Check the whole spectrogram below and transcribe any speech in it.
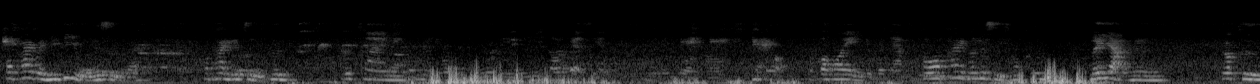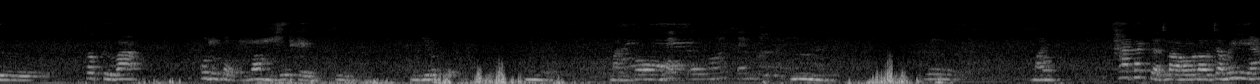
เพราะไพ่ใบนี้ที่อยู่กับฤาษีนะก็ไพ่ฤาษีขึ้นลูกชายนี่ก็มีองค์ปู่ฤาษีร้อยแปดเสียงอยู่ในตัวเขา ก็เขาก็ห้อยอยู่ประจำเพราะว่าไพ่พระฤาษีเขาขึ้น และอย่างหนึ่งก็คือ ก็คือว่าพูดตรงๆว่ามันเยอะเกินคือมันเยอะเกินอืมมันก็เล็กองค์น้อยเต็มอืมยิ่งมันถ้าถ้าเกิดเราเราจะไม่เลี้ยง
